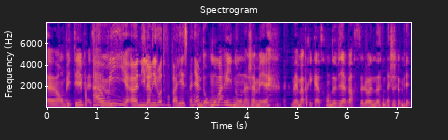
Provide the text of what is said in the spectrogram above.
embêté parce ah, que oui euh, ni l'un ni l'autre, vous parliez espagnol? Non, mon mari, non, n'a jamais, même après quatre ans de vie à Barcelone, n'a jamais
